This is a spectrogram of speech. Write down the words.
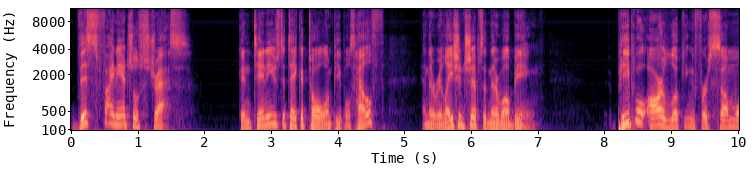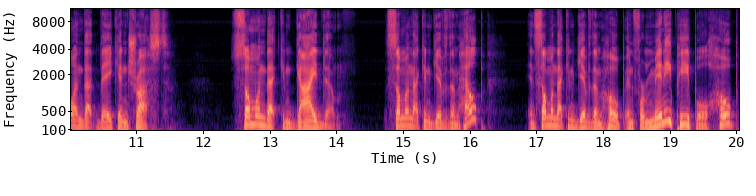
this financial stress continues to take a toll on people's health and their relationships and their well being people are looking for someone that they can trust, someone that can guide them, someone that can give them help, and someone that can give them hope. And for many people, hope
